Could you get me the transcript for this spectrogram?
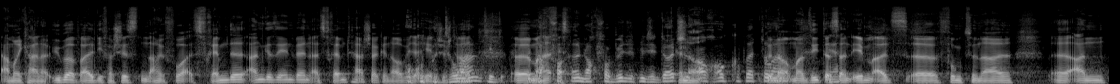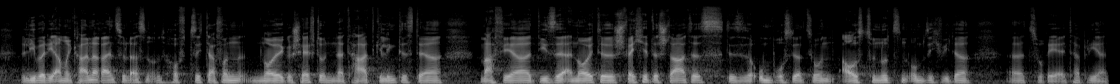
Amerikaner über, weil die Faschisten nach wie vor als Fremde angesehen werden, als Fremdherrscher, genau wie der italienische Staat. Die, äh, noch, ist, noch, verbündet mit den Deutschen, genau, auch Okkupatoren. Genau, man sieht das ja. dann eben als äh, funktional äh, an, lieber die Amerikaner reinzulassen und hofft sich davon neue Geschäfte. Und in der Tat gelingt es der Mafia, diese erneute Schwäche des Staates, diese Umbruchssituation auszunutzen, um sich wieder äh, zu reetablieren.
